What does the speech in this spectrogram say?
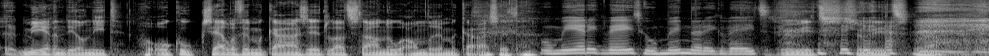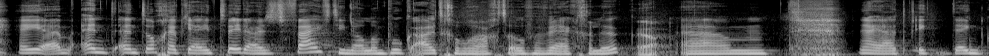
het merendeel niet. Ook hoe ik zelf in elkaar zit, laat staan hoe anderen in elkaar zitten. Hoe meer ik weet, hoe minder ik weet. Zoiets, zoiets. ja. Hey, um, en, en toch heb jij in 2015 al een boek uitgebracht over werkgeluk. Ja. Um, nou ja, ik denk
